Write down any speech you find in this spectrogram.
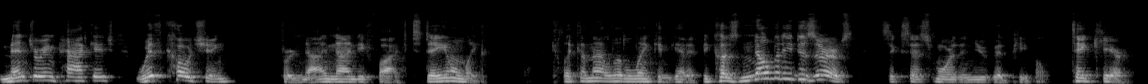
mentoring package with coaching for $9.95 today only. Click on that little link and get it because nobody deserves success more than you good people. Take care.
